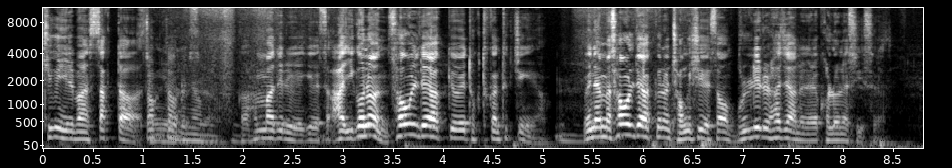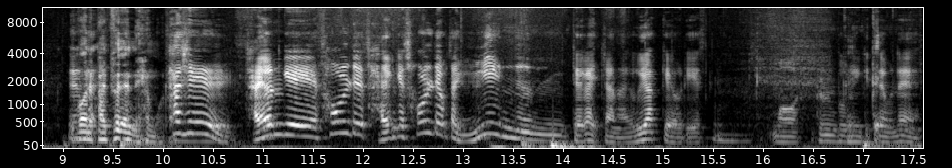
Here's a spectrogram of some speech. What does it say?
지금 일반 싹다 싹다 정리했어요. 그냥. 그러니까 한마디로 얘기해서 아 이거는 서울대학교의 독특한 특징이에요. 음. 왜냐하면 서울대학교는 정시에서 물리를 하지 않은 애를 걸러낼 수 있어요. 이번에 예, 발표된 내용으로. 사실 자연계 서울대 자연계 서울대보다 위에 있는 데가 있잖아요. 의학 계열이 뭐 그런 부분이기 그- 때문에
